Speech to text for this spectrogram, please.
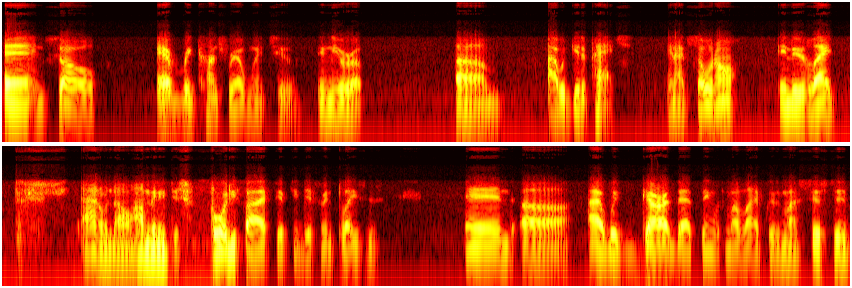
And so every country I went to in Europe, um, I would get a patch, and I'd sew it on, and it was like I don't know how many, just forty-five, fifty different places and uh, I would guard that thing with my life because my sister,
